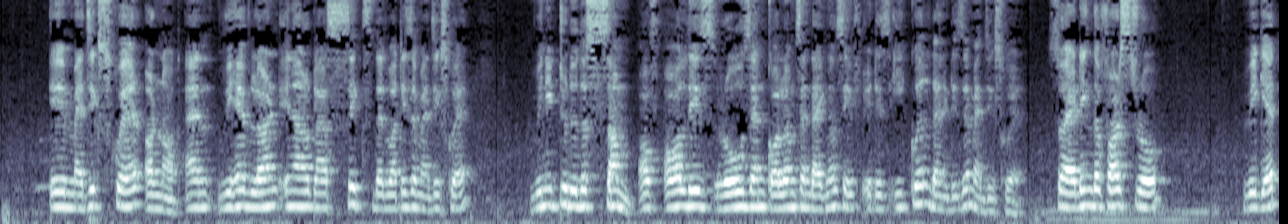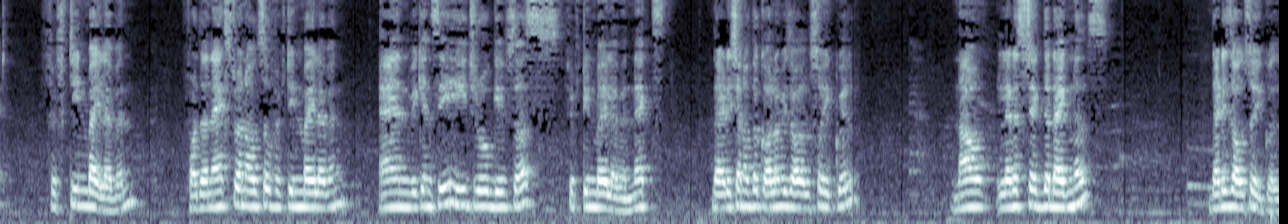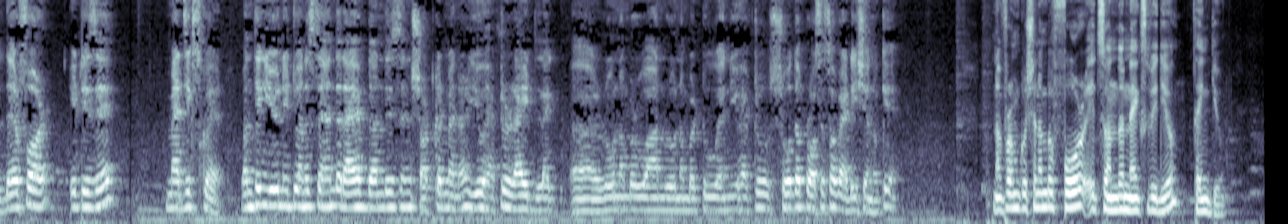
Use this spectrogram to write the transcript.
a magic square or not. And we have learned in our class 6 that what is a magic square. We need to do the sum of all these rows and columns and diagonals. If it is equal then it is a magic square. So adding the first row we get 15 by 11 for the next one also 15 by 11 and we can see each row gives us 15 by 11 next the addition of the column is also equal. Now let us check the diagonals. That is also equal. Therefore it is a magic square. One thing you need to understand that I have done this in shortcut manner. You have to write like uh, row number 1 row number 2 and you have to show the process of addition okay? Now from question number 4 it's on the next video. Thank you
